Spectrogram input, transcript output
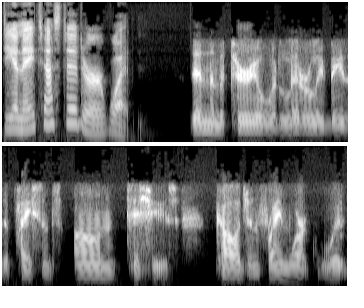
DNA tested or what? Then the material would literally be the patient's own tissues. Collagen framework would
